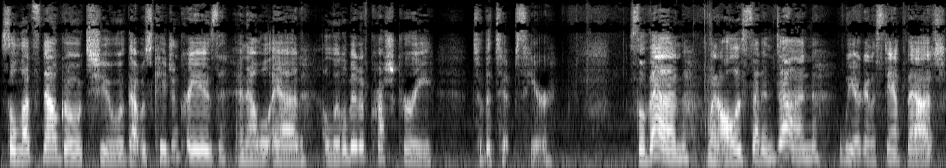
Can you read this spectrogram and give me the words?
So let's now go to, that was Cajun Craze, and now we'll add a little bit of crushed curry to the tips here. So then when all is said and done, we are gonna stamp that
